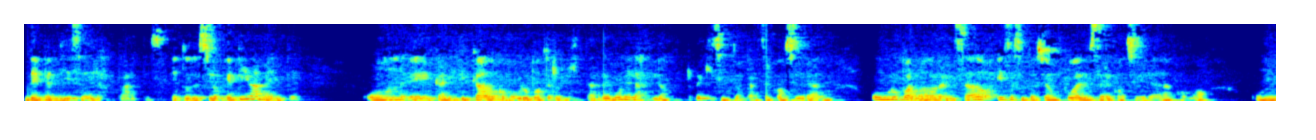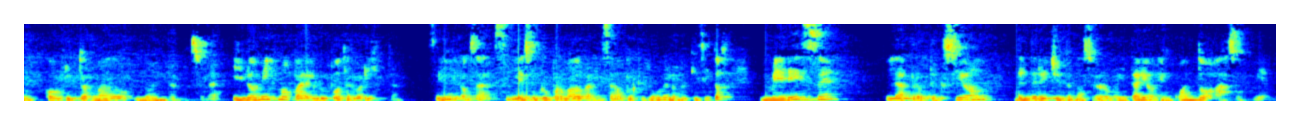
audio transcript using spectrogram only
dependiese de las partes. Entonces, si objetivamente un eh, calificado como grupo terrorista reúne los requisitos para ser considerado un grupo armado organizado, esa situación puede ser considerada como un conflicto armado no internacional. Y lo mismo para el grupo terrorista. O sea, si es un grupo armado organizado porque reúne los requisitos, merece la protección del derecho internacional humanitario en cuanto a sus miembros.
